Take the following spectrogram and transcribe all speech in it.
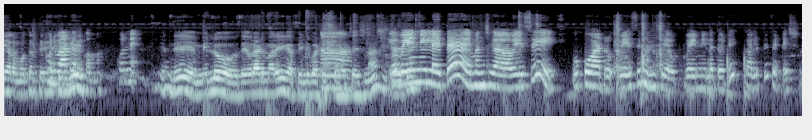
ఇలా మొత్తం తిరిగి ఏంది మిల్లు దేవులాడి మరి ఇక పిండి పట్టించుకొని వచ్చేసిన. ఇక వేడి నీళ్ళు అయితే మంచిగా వేసి ఉప్పు వాటర్ వేసి మంచిగా వేడి నీళ్ళతోటి కలిపి పెట్టేసిన.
